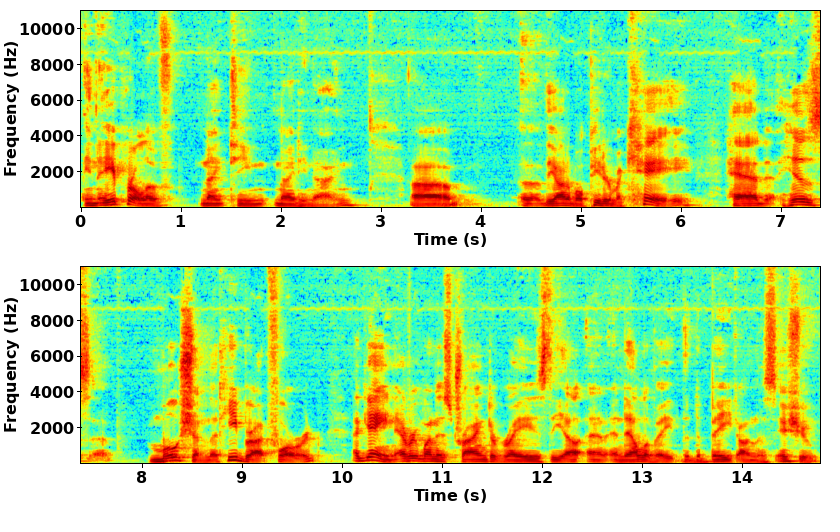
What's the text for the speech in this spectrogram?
in April of 1999, uh, uh, the Honorable Peter MacKay had his uh, motion that he brought forward Again, everyone is trying to raise the uh, and elevate the debate on this issue.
